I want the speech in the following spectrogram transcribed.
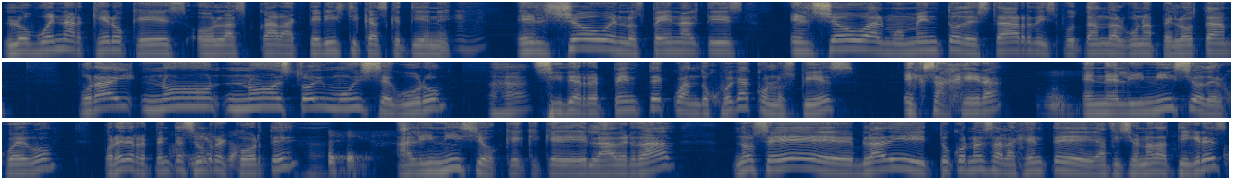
lo buen arquero que es o las características que tiene. El show en los penaltis, el show al momento de estar disputando alguna pelota. Por ahí no, no estoy muy seguro Ajá. si de repente cuando juega con los pies exagera en el inicio del juego, por ahí de repente hace un recorte al inicio, que, que- que la verdad, no sé, Vladi, tú conoces a la gente aficionada a Tigres,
